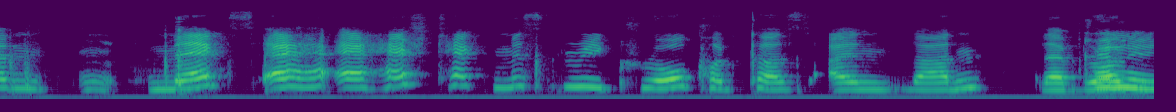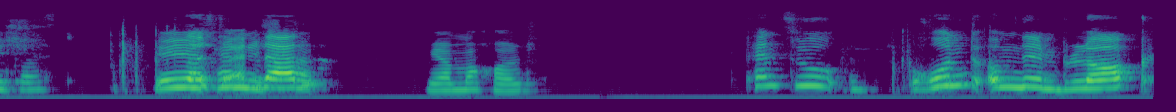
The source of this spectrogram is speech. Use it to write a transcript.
ähm, Max äh, äh, Hashtag Mystery Crow Podcast einladen? Oder Brawl Kenn ich. Ja, ja, kenn ich. einladen? Ja, mach halt. Kennst du rund um den Blog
